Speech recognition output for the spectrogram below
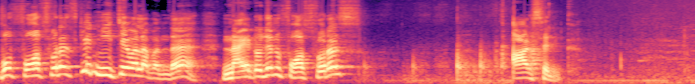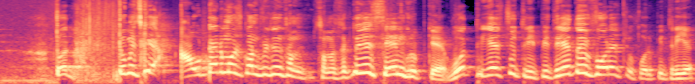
वो फॉस्फोरस के नीचे वाला बंदा है। नाइट्रोजन फॉस्फोरस आर्सेनिक तो तुम इसके आउटर मोस्ट कॉन्फ्यूजन समझ सकते हो, ये सेम ग्रुप के वो three H two three P three है तो ये four H two four P three है।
